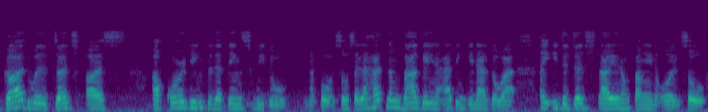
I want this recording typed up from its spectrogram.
God will judge us according to the things we do. Ano po. So sa lahat ng bagay na ating ginagawa ay i-judge tayo ng Panginoon. So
